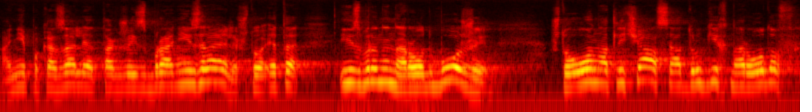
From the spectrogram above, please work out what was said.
они показали также избрание Израиля, что это избранный народ Божий, что он отличался от других народов,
